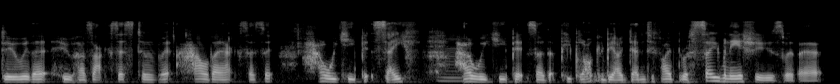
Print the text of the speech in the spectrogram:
do with it, who has access to it, how they access it, how we keep it safe, mm. how we keep it so that people aren't going to be identified. There are so many issues with it,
